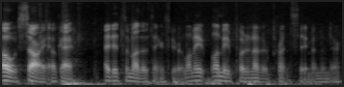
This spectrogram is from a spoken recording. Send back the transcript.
oh, sorry, okay. I did some other things here. Let me, let me put another print statement in there.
